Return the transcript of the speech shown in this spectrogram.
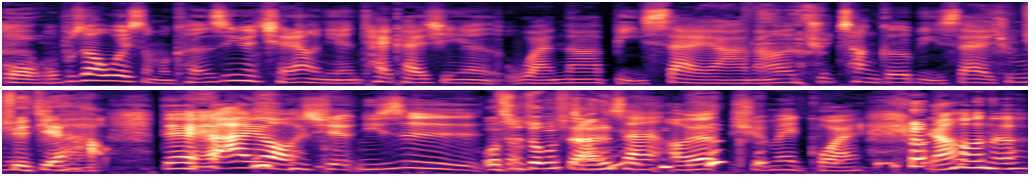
我哦，不知道为什么，可能是因为前两年太开心了，玩啊、比赛啊，然后去唱歌比赛，去学姐好，对，哎呦，学你是 我是中山。中山，哦哟，学妹乖。然后呢，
